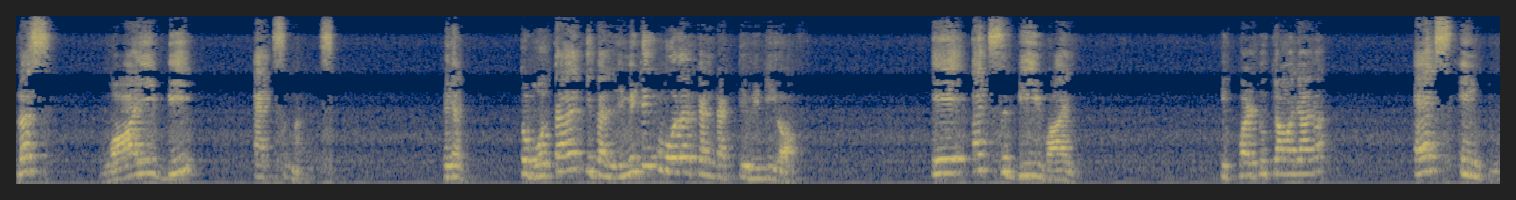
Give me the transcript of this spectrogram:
plus Y B X minus ठीक है? तो बोलता है कि the limiting molar conductivity of A X B Y equal to क्या हो जाएगा? X into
